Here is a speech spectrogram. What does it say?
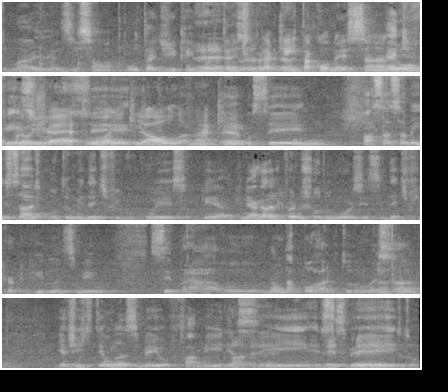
demais. Mas gente. isso é uma puta dica importante isso é para quem está começando É um projeto. você- Olha que aula, né? Que, É, você como- passar essa mensagem, puta, eu me identifico com isso. Que, que nem a galera que vai no show do War, você se identifica com aquele lance meio ser bravo, não dar porrada e tudo, mas Aham. sabe? E a gente tem um lance meio família, Fa- assim, é, respeito. respeito.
